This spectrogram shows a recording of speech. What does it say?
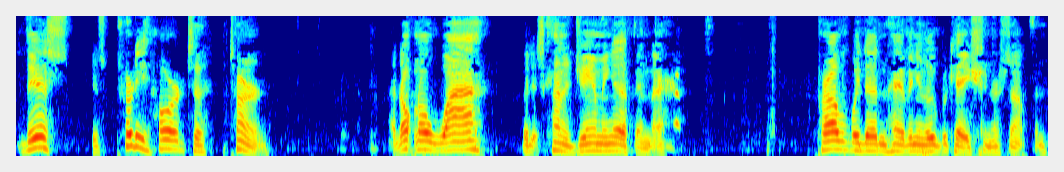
this is pretty hard to turn. I don't know why, but it's kind of jamming up in there. Probably doesn't have any lubrication or something.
